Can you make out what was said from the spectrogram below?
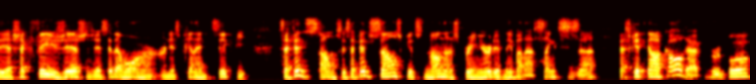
à chaque fait et geste, j'essaie d'avoir un, esprit analytique, puis ça fait du sens. Ça fait du sens que tu demandes à un Springer de venir pendant 5-6 ans, parce que tu es encore à veux pas,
